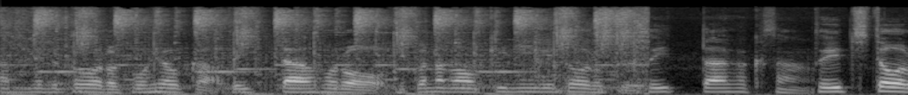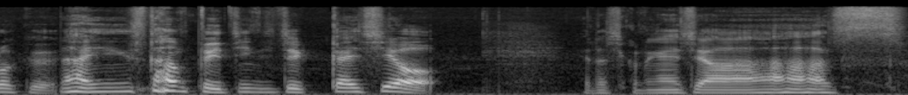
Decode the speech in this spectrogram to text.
ャンネル登録、高評価、Twitter フォロー、ニコ生お気に入り登録、Twitter 拡散、Twitch 登録、LINE スタンプ1日10回使用。よろしくお願いします。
